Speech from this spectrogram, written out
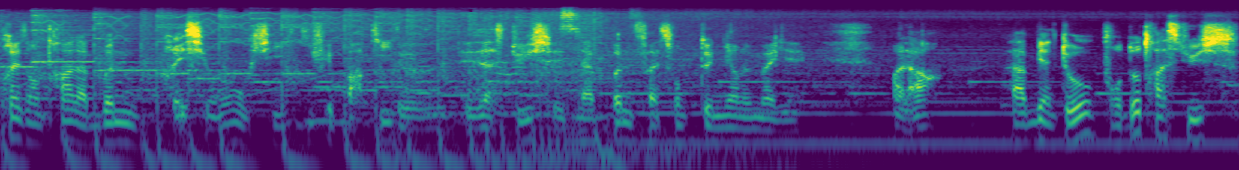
présentera la bonne pression aussi, qui fait partie des astuces et de la bonne façon de tenir le maillet. Voilà, à bientôt pour d'autres astuces.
